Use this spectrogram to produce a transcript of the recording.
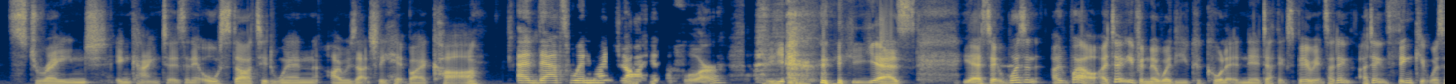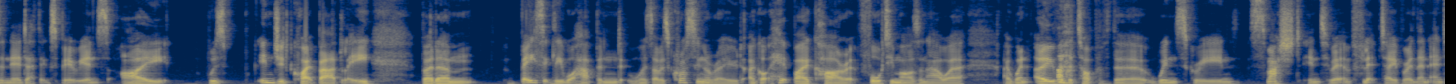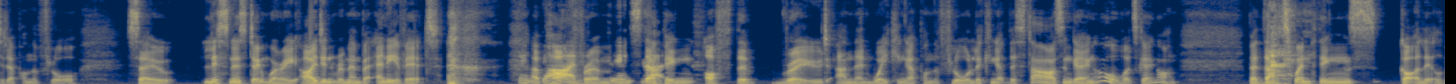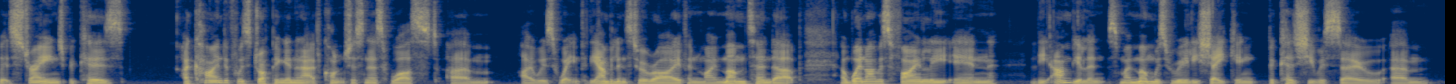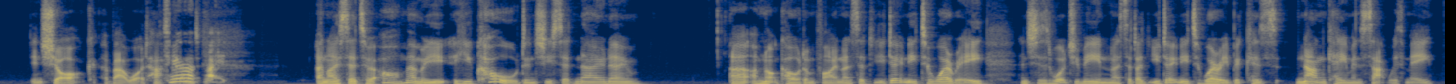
strange encounters. And it all started when I was actually hit by a car. And that's when my jaw hit the floor. yeah. yes. Yeah. So it wasn't. I, well, I don't even know whether you could call it a near-death experience. I don't. I don't think it was a near-death experience. I was injured quite badly, but um, basically, what happened was I was crossing a road. I got hit by a car at 40 miles an hour. I went over oh. the top of the windscreen, smashed into it, and flipped over, and then ended up on the floor. So, listeners, don't worry. I didn't remember any of it. apart God. from Thank stepping God. off the road and then waking up on the floor, looking at the stars and going, "Oh, what's going on?" But that's when things got a little bit strange because I kind of was dropping in and out of consciousness whilst um, I was waiting for the ambulance to arrive, and my mum turned up. And when I was finally in the ambulance, my mum was really shaking because she was so um, in shock about what had happened. Terrified. And I said to her, "Oh, mum, are you, are you cold?" And she said, "No, no, uh, I'm not cold. I'm fine." And I said, "You don't need to worry." And she said, "What do you mean?" And I said, "You don't need to worry because Nan came and sat with me."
